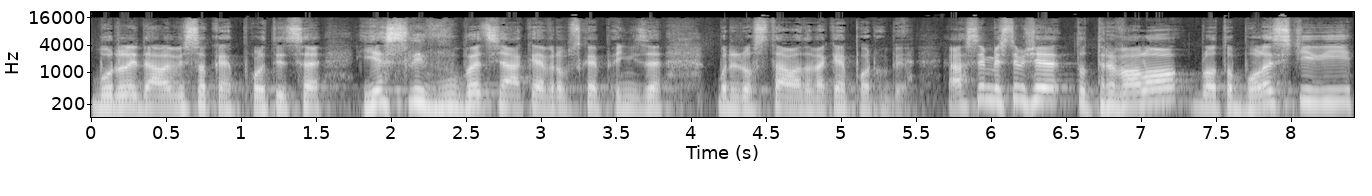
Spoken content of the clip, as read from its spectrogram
bude-li dále vysoké politice, jestli vůbec nějaké evropské peníze bude dostávat v jaké podobě. Já si myslím, že to trvalo, bylo to bolestivý,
